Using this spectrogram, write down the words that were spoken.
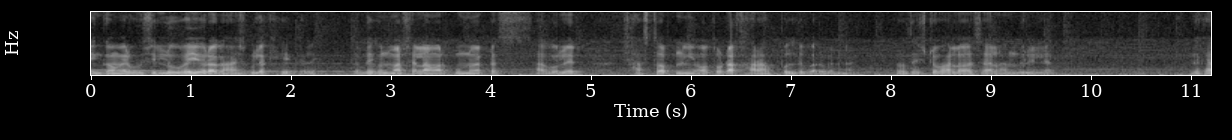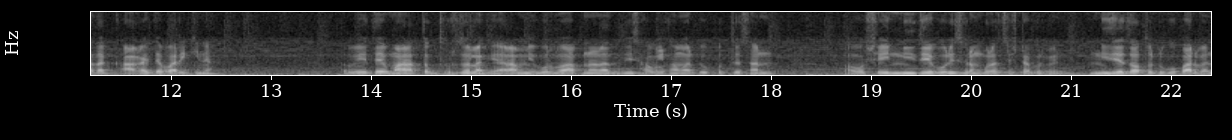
এই গমের ভুসির লোভেই ওরা ঘাসগুলো খেয়ে ফেলে। তো দেখুন মার্শাল্লাহ আমার কোনো একটা ছাগলের স্বাস্থ্য আপনি অতটা খারাপ বলতে পারবেন না। যথেষ্ট ভালো আছে, আলহামদুলিল্লাহ। দেখা যাক, আগাইতে পারি কি না তবে এতে মারাত্মক ধৈর্য লাগে। আর আমি বলব, আপনারা যদি ছাগল খামার কেউ করতে চান অবশ্যই নিজে পরিশ্রম করার চেষ্টা করবেন। নিজে যতটুকু পারবেন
